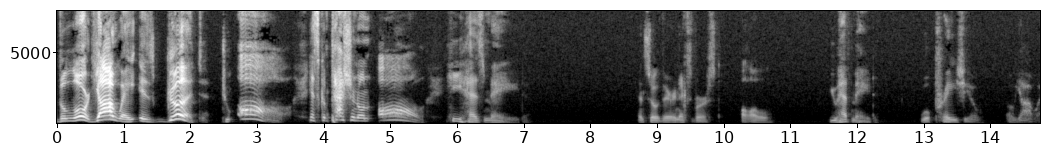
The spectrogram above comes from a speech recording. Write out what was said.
The Lord, Yahweh, is good to all. He has compassion on all he has made. And so, the very next verse all you have made will praise you, O Yahweh.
